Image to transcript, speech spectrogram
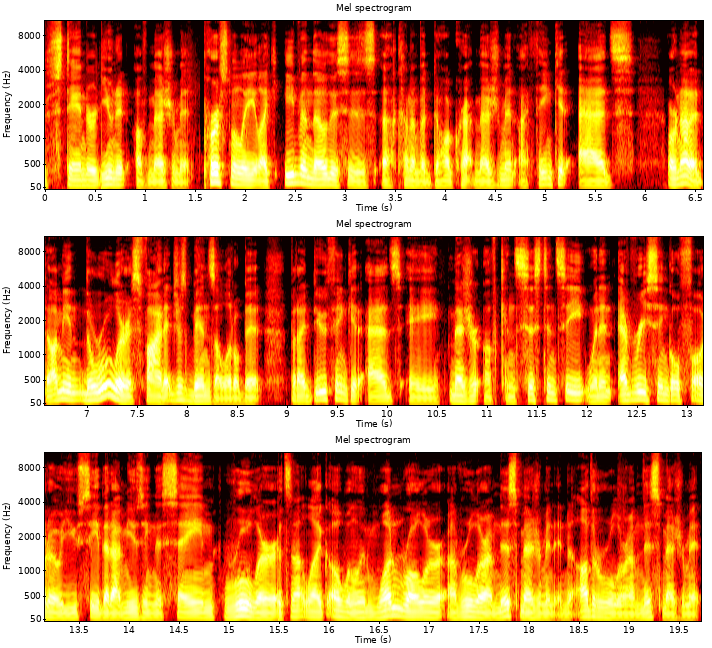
standard unit of measurement. Personally, like even though this is a kind of a dog crap measurement, I think it adds or not a, I mean, the ruler is fine, it just bends a little bit, but I do think it adds a measure of consistency when in every single photo you see that I'm using the same ruler. It's not like, oh, well, in one ruler, a ruler I'm this measurement, in the other ruler I'm this measurement.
